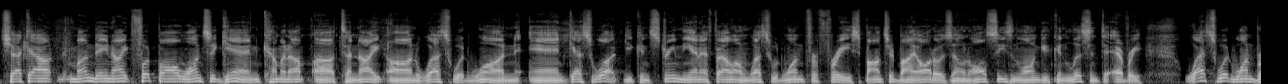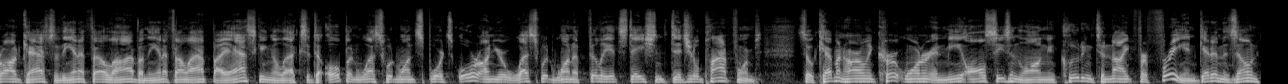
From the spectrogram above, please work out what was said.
Check out Monday Night Football once again coming up uh, tonight on Westwood One. And guess what? You can stream the NFL on Westwood One for free, sponsored by AutoZone. All season long, you can listen to every Westwood One broadcast of the NFL Live on the NFL app by asking Alexa to open Westwood One Sports or on your Westwood One affiliate station's digital platforms. So Kevin Harlan, Kurt Warner, and me all season long, including tonight, for free. And get in the zone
